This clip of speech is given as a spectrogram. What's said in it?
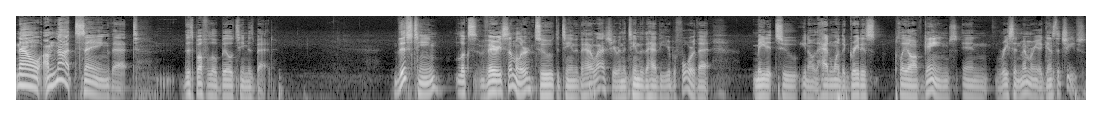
Now, I'm not saying that this Buffalo Bill team is bad. This team looks very similar to the team that they had last year and the team that they had the year before that made it to, you know, had one of the greatest playoff games in recent memory against the Chiefs.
